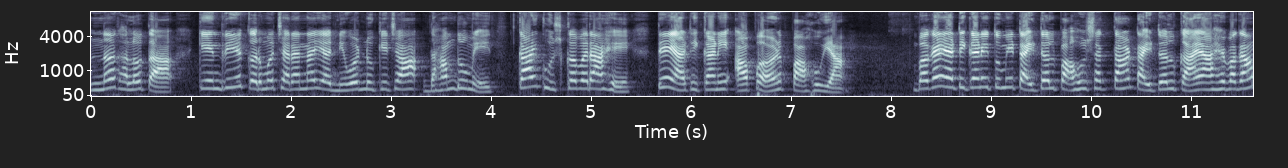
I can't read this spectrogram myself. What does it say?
न घालवता केंद्रीय कर्मचाऱ्यांना या निवडणुकीच्या धामधुमीत काय खुशखबर आहे ते या ठिकाणी आपण पाहूया. बघा या ठिकाणी तुम्ही टायटल पाहू शकता. टायटल काय आहे बघा?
